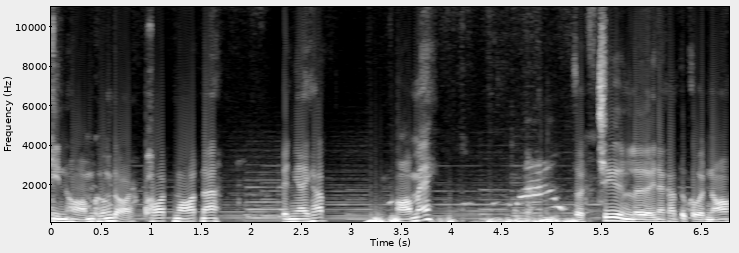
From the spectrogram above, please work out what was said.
กลิ่นหอมของดอกพอดมอสนะ เป็นไงครับ หอมไหมสดชื่นเลยนะครับทุกคนเนาะ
